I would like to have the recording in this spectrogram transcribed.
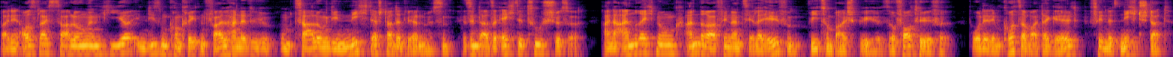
Bei den Ausgleichszahlungen hier in diesem konkreten Fall handelt es sich um Zahlungen, die nicht erstattet werden müssen. Es sind also echte Zuschüsse. Eine Anrechnung anderer finanzieller Hilfen, wie zum Beispiel Soforthilfe oder dem Kurzarbeitergeld, findet nicht statt.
